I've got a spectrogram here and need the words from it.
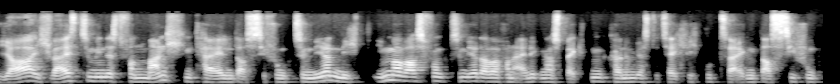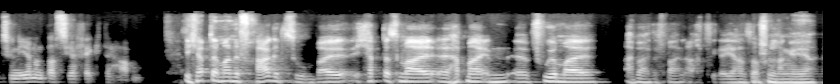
Ja, ich weiß zumindest von manchen Teilen, dass sie funktionieren. Nicht immer was funktioniert, aber von einigen Aspekten können wir es tatsächlich gut zeigen, dass sie funktionieren und dass sie Effekte haben. Ich habe da mal eine Frage zu, weil ich habe das mal, äh, habe mal im, äh, früher mal, aber das war in den 80er Jahren, das ist auch schon lange her,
